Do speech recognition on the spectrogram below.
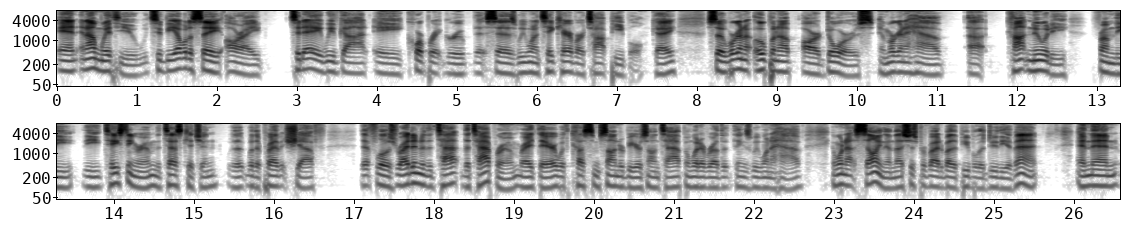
and and I'm with you to be able to say, all right, today we've got a corporate group that says we want to take care of our top people. Okay, so we're going to open up our doors and we're going to have uh, continuity from the the tasting room, the test kitchen with a, with a private chef that flows right into the tap the tap room right there with custom Sonder beers on tap and whatever other things we want to have. And we're not selling them. That's just provided by the people that do the event. And then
